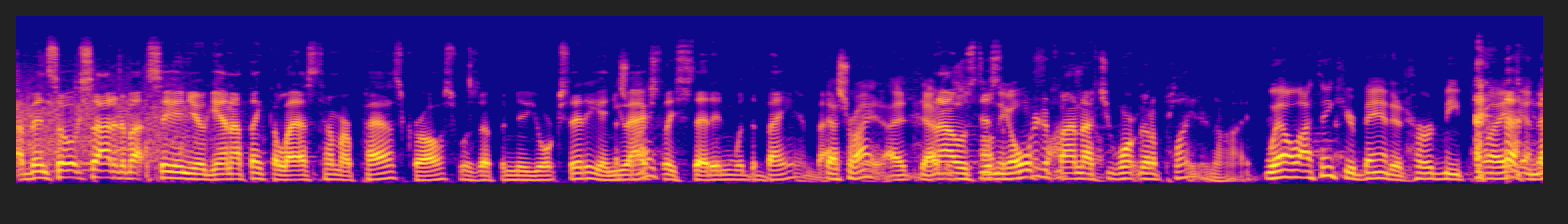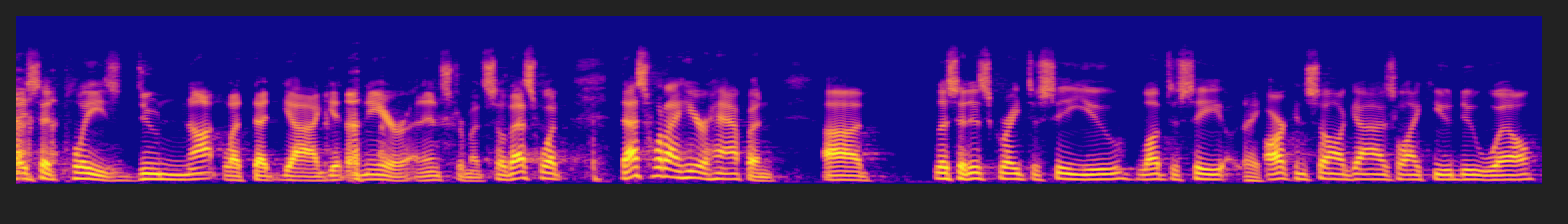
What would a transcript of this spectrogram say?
I've been so excited about seeing you again. I think the last time our paths crossed was up in New York City, and That's you right. actually set in with the band back That's right. I- that and I was was the old disappointed to find out you weren't going to play tonight. Well, I think your band had heard me play, and they said, "Please do not let that guy get near an instrument." So that's what that's what I hear happen. Uh, listen, it's great to see you. Love to see Arkansas guys like you do well.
